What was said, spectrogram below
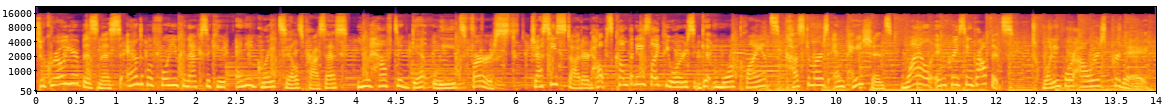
To grow your business and before you can execute any great sales process, you have to get leads first. Jesse Stoddard helps companies like yours get more clients, customers, and patients while increasing profits 24 hours per day.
